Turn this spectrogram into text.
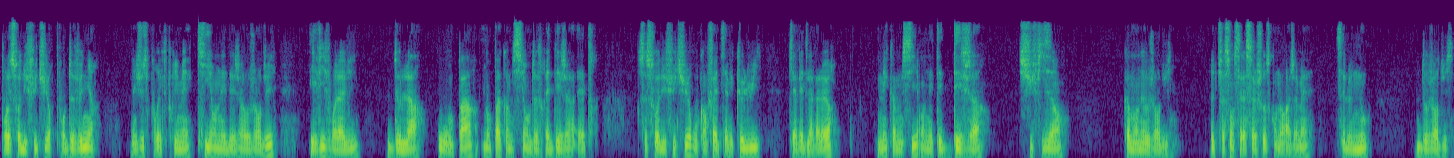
pour le soi du futur, pour devenir, mais juste pour exprimer qui on est déjà aujourd'hui et vivre la vie de là où on part, non pas comme si on devrait déjà être ce soi du futur ou qu'en fait il n'y avait que lui qui avait de la valeur, mais comme si on était déjà suffisant comme on est aujourd'hui. De toute façon, c'est la seule chose qu'on n'aura jamais, c'est le nous d'aujourd'hui.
